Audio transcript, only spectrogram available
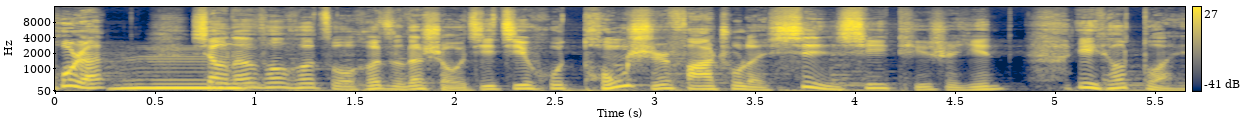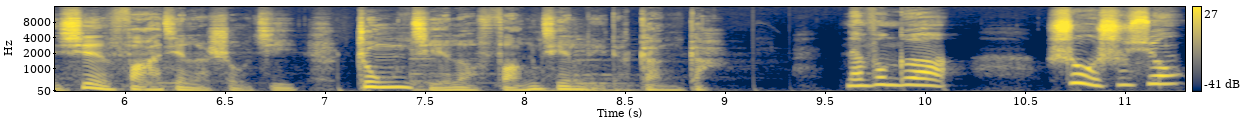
忽然，向南风和左和子的手机几乎同时发出了信息提示音，一条短信发进了手机，终结了房间里的尴尬。南风哥，是我师兄，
